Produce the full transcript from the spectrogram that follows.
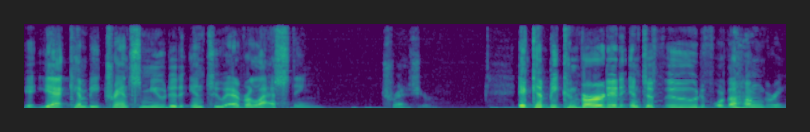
it yet can be transmuted into everlasting treasure. It can be converted into food for the hungry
